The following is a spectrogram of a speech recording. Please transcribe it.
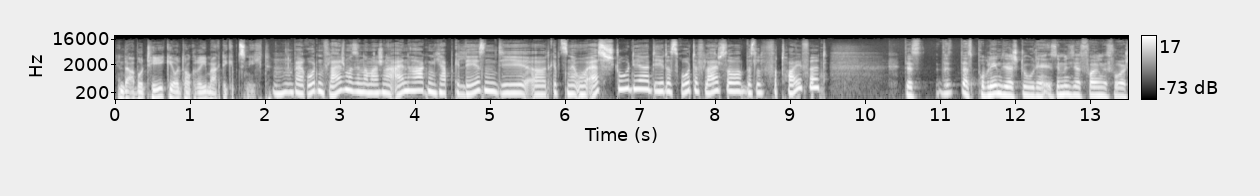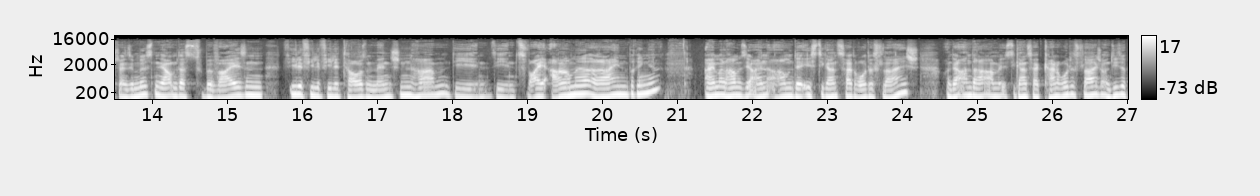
in der Apotheke oder Drogeriemarkt, die gibt es nicht. Mhm, bei rotem Fleisch muss ich noch nochmal schnell einhaken. Ich habe gelesen, die äh, gibt es eine US-Studie, die das rote Fleisch so ein bisschen verteufelt. Das, das, das, Problem dieser Studie ist, Sie müssen sich das Folgendes vorstellen. Sie müssen ja, um das zu beweisen, viele, viele, viele tausend Menschen haben, die, die in zwei Arme reinbringen. Einmal haben sie einen Arm, der isst die ganze Zeit rotes Fleisch und der andere Arm isst die ganze Zeit kein rotes Fleisch und diese,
